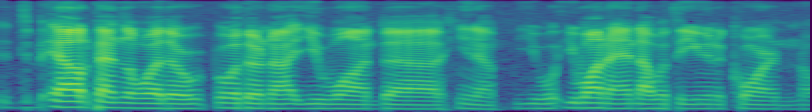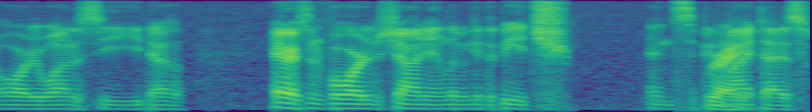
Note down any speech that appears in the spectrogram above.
It, it all depends on whether whether or not you want uh you know you you want to end up with a unicorn or you want to see you know Harrison Ford and Sean Young living at the beach and sipping mai tais.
